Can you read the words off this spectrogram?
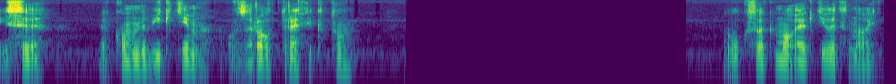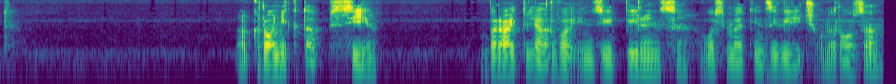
Is a common victim of the road traffic too. Looks like more active at night. Acronicta psi Bright larva in the appearance was met in the village on Rosa,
